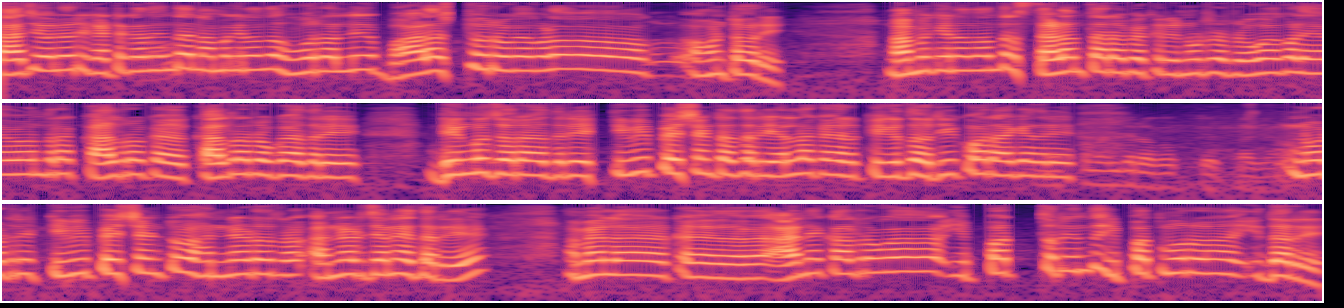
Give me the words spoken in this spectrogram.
ತಾಜಿ ಒಲೆಯರಿ ಘಟಕದಿಂದ ನಮಗೇನಂದ್ರೆ ಊರಲ್ಲಿ ಭಾಳಷ್ಟು ರೋಗಗಳು ಹೊಂಟವ್ರಿ. ನಮಗೇನಂದ್ರೆ ಸ್ಥಳಾಂತರ ಬೇಕು ರೀ ನೋಡ್ರಿ ರೋಗಗಳು ಯಾವ್ಯಾವ ಅಂದ್ರೆ ಕಾಲ್ ರೋಗ, ಕಾಲ್ರ ರೋಗ ಅದ ರೀ ಡೆಂಗು ಜ್ವರ ಅದ ರೀ ಟಿ ವಿ ಪೇಷಂಟ್ ಅದ ಎಲ್ಲ ಇದು ರಿಕವರ್ ಆಗ್ಯದ ರೀ ನೋಡ್ರಿ ಟಿ ವಿ ಪೇಷಂಟು ಹನ್ನೆರಡು ಹನ್ನೆರಡು ಜನ ಇದ್ದಾರೆ ರೀ ಆಮೇಲೆ, ಕ, ಆನೆ ಕಾಲು ರೋಗ ಇಪ್ಪತ್ತರಿಂದ ಇಪ್ಪತ್ತ್ಮೂರು ಇದ್ದಾರೆ ರೀ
